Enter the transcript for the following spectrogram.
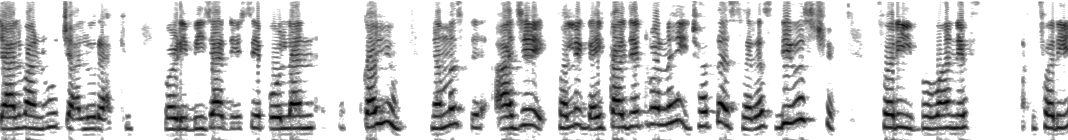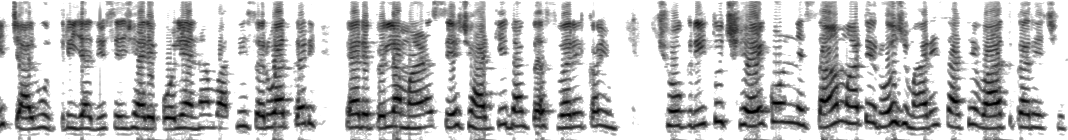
ચાલવાનું ચાલુ રાખ્યું. વળી બીજા દિવસે પોલાન કહ્યું, નમસ્તે, આજે ભલે ગઈકાલ જેટલો નહીં, છતાં સરસ દિવસ છે. ફરી ભવાને ફરી ચાલવું. ત્રીજા દિવસે જ્યારે પોલિયાના વાતની શરૂઆત કરી, ત્યારે પેલા માણસે ઝાડકી નાખતા સ્વરે કહ્યું, છોકરી, તું છે કોણ ને શા માટે રોજ મારી સાથે વાત કરે છે?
